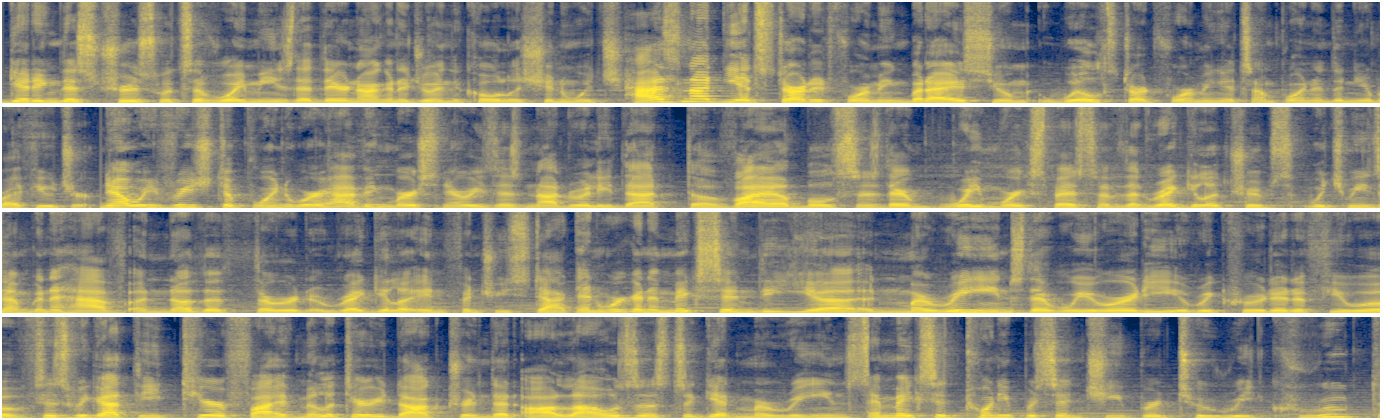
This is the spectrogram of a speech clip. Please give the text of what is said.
getting this truce with Savoy means that they're not going to join the coalition, which has not yet started forming, but I assume will start forming at some point in the nearby future. Now, we've reached a point where having mercenaries is not really that uh, viable since they're way more expensive than regular troops, which means I'm going to have another third regular infantry stack. And we're gonna mix in the uh, Marines that we already recruited a few of. Since we got the tier 5 military doctrine that allows us to get Marines and makes it 20% cheaper to recruit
